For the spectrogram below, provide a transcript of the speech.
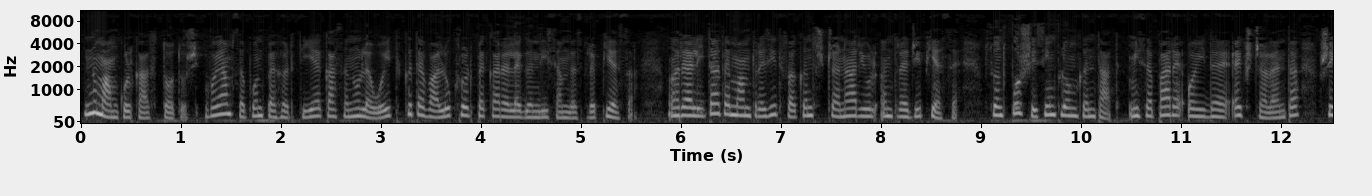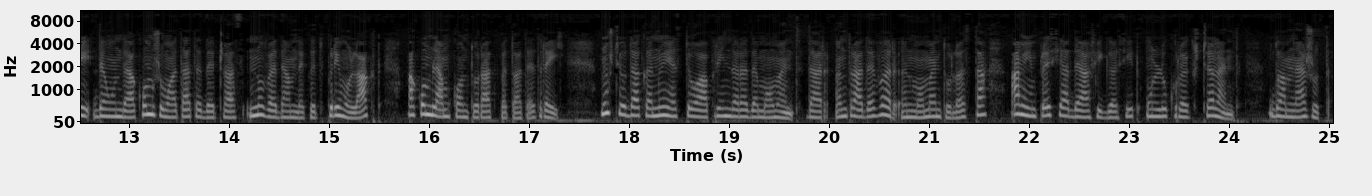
Nu m-am culcat totuși. Voiam să pun pe hârtie, ca să nu le uit, câteva lucruri pe care le gândisem despre piesă. În realitate m-am trezit făcând scenariul întregii piese. Sunt pur și simplu încântat. Mi se pare o idee excelentă și, de unde acum jumătate de ceas nu vedeam decât primul act, acum le-am conturat pe toate trei. Nu știu dacă nu este o aprindere de moment, dar, într-adevăr, în momentul ăsta, am impresia de a fi găsit un lucru excelent. Doamne ajută!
